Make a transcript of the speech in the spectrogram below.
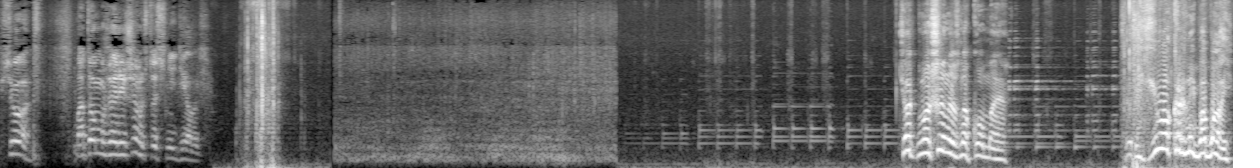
Все, потом уже решим, что с ней делать. Чё-то машина знакомая. Ёкарный бабай!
